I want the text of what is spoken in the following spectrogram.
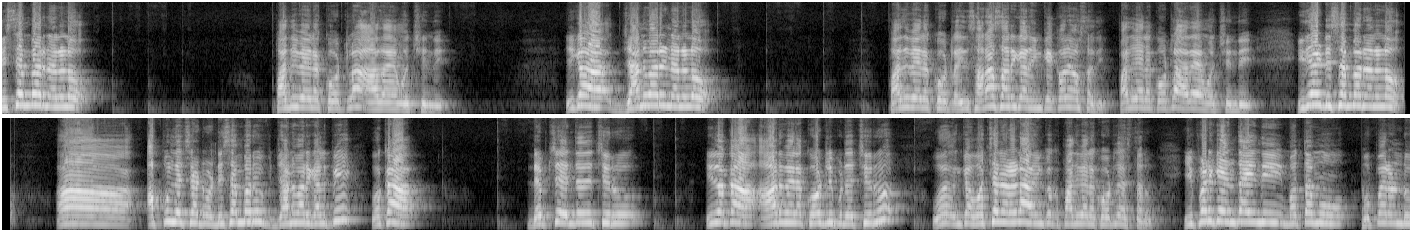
డిసెంబర్ నెలలో పదివేల కోట్ల ఆదాయం వచ్చింది. ఇక జనవరి నెలలో పదివేల కోట్ల ఇది సరాసరిగా ఇంకెక్కువనే వస్తుంది. పదివేల కోట్ల ఆదాయం వచ్చింది. ఇదే డిసెంబర్ నెలలో అప్పులు తెచ్చినటువంటి డిసెంబరు జనవరి కలిపి ఒక డెప్స్ ఎంత తెచ్చిర్రు? ఇది ఒక ఆరు వేల కోట్లు ఇప్పుడు తెచ్చిర్రు. ఇంకా వచ్చే నెలలో ఇంకొక పదివేల కోట్లు తెస్తారు. ఇప్పటికే ఎంత అయింది? మొత్తము ముప్పై రెండు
